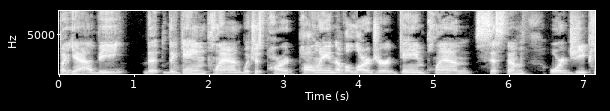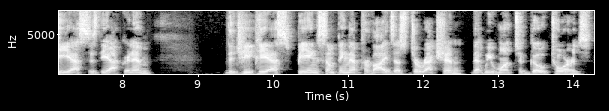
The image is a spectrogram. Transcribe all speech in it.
But yeah, the, the, the game plan, which is part, Pauline, of a larger game plan system or GPS is the acronym. The GPS being something that provides us direction that we want to go towards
